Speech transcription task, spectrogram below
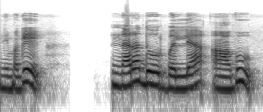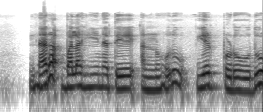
ನಿಮಗೆ ನರ ದೌರ್ಬಲ್ಯ ಹಾಗೂ ನರ ಬಲಹೀನತೆ ಅನ್ನುವುದು ಏರ್ಪಡುವುದು.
